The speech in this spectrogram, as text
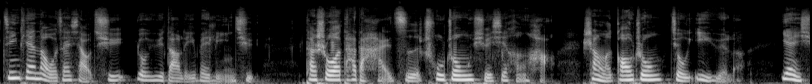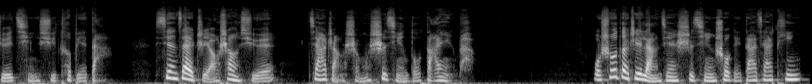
今天呢，我在小区又遇到了一位邻居，他说他的孩子初中学习很好，上了高中就抑郁了，厌学情绪特别大。现在只要上学，家长什么事情都答应他。我说的这两件事情说给大家听，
